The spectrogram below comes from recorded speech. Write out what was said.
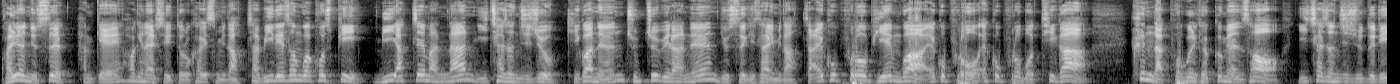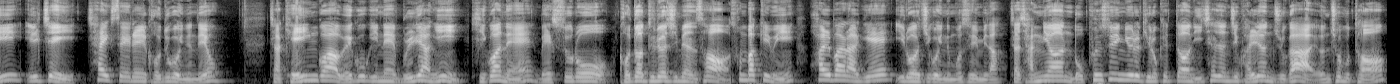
관련 뉴스 함께 확인할 수 있도록 하겠습니다. 자, 미 대선과 코스피, 미 약재 만난 2차 전 지주, 기관은 줍줍이라는 뉴스 기사입니다. 자, 에코프로 BM과 에코프로, 에코프로 머티가 큰 낙폭을 겪으면서 2차 전 지주들이 일제히 차익세를 거두고 있는데요. 자, 개인과 외국인의 물량이 기관의 매수로 걷어들여지면서 손바뀜이 활발하게 이루어지고 있는 모습입니다. 자, 작년 높은 수익률을 기록했던 2차전지 관련주가 연초부터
